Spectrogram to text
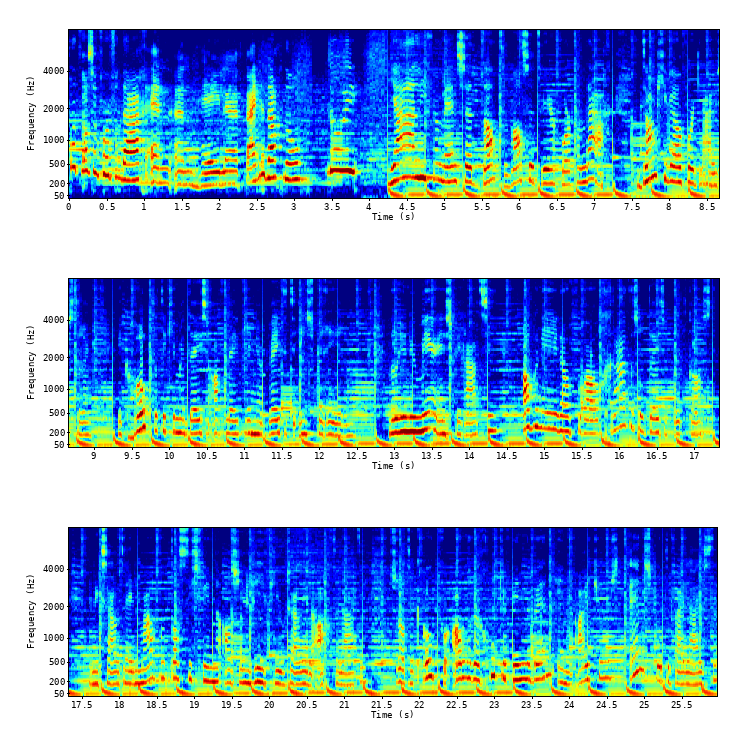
Dat was hem voor vandaag en een hele fijne dag nog. Doei! Ja, lieve mensen, dat was het weer voor vandaag. Dankjewel voor het luisteren. Ik hoop dat ik je met deze aflevering heb weten te inspireren. Wil je nu meer inspiratie? Abonneer je dan vooral gratis op deze podcast. En ik zou het helemaal fantastisch vinden als je een review zou willen achterlaten, zodat ik ook voor anderen goed te vinden ben in de iTunes en Spotify lijsten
